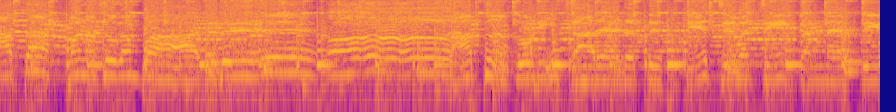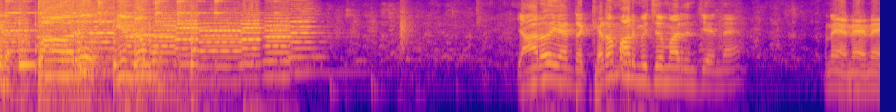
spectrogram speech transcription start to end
ஆத்தா மனசுகம் பாடுது. கொடி சாரெடுத்து தேய்ச்சு வச்சு கண்ணத்தீர பாரு இன்னும் யாரோ என்கிட்ட கிடமாடு மிச்ச மாதிரி இருந்துச்சு என்ன? அண்ணே அண்ணே அண்ணே.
